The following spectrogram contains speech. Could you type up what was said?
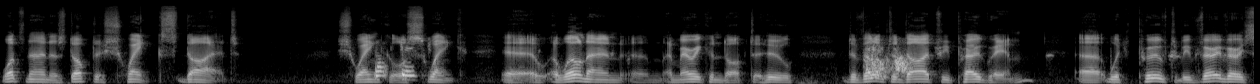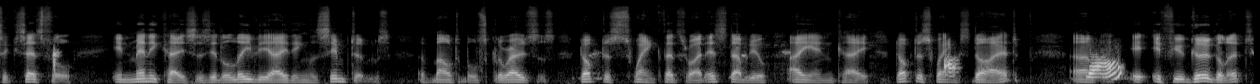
what's known as Dr. Schwank's diet. Schwank or Dr. Swank, uh, a well-known um, American doctor who developed a dietary program uh, which proved to be very, very successful in many cases in alleviating the symptoms of multiple sclerosis. Dr. Swank, that's right, S W A N K. Dr. Swank's diet. Um, Right. If you Google it,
